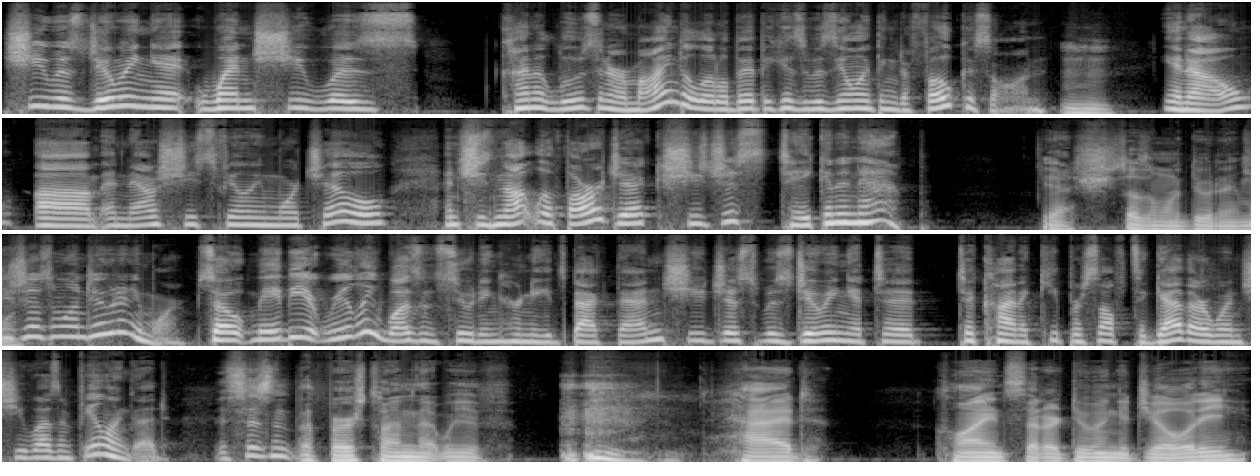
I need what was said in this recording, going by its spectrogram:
she was doing it when she was kind of losing her mind a little bit because it was the only thing to focus on. Mm-hmm. You know, um, and now she's feeling more chill and she's not lethargic. She's just taking a nap. Yeah, she doesn't want to do it anymore. She doesn't want to do it anymore. So maybe it really wasn't suiting her needs back then. She just was doing it to to kind of keep herself together when she wasn't feeling good. This isn't the first time that we've had clients that are doing agility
